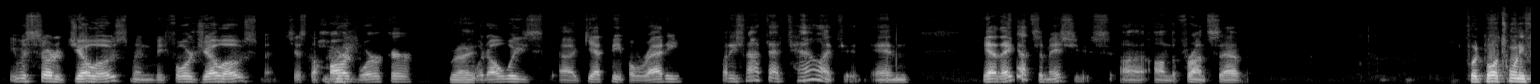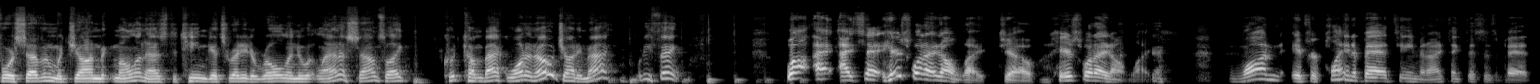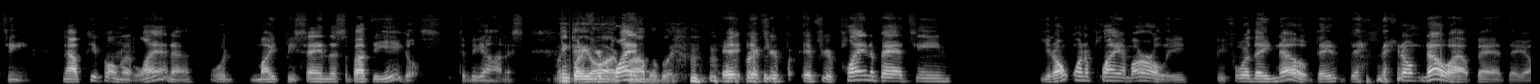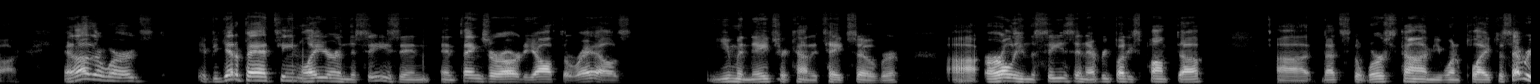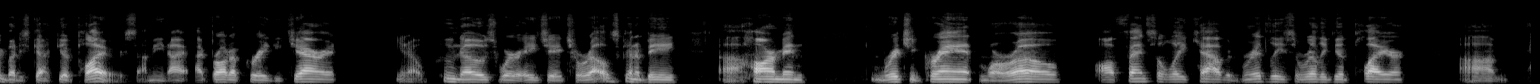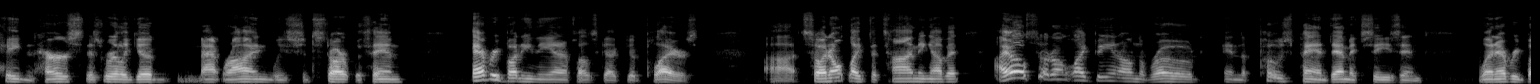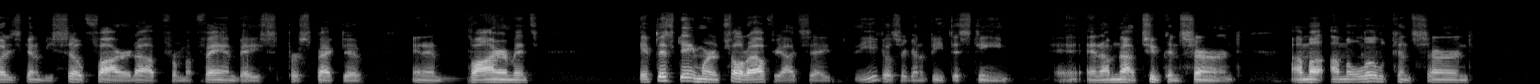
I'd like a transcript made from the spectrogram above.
He was sort of Joe Ostman before Joe Ostman, just a hard worker. Right. Would always uh, get people ready, but he's not that talented. And yeah, they got some issues uh, on the front seven. Football 24 7 with John McMullen as the team gets ready to roll into Atlanta. Sounds like could come back 1 0, Johnny Mack. What do you think? Well, I, I said, here's what I don't like, Joe. Here's what I don't like. One, if you're playing a bad team, and I think this is a bad team. Now, people in Atlanta would might be saying this about the Eagles, to be honest. I think but they are playing, probably. if you're if you're playing a bad team, you don't want to play them early before they know they, they they don't know how bad they are. In other words, if you get a bad team later in the season and things are already off the rails, human nature kind of takes over. Uh, early in the season, everybody's pumped up. Uh, that's the worst time you want to play because everybody's got good players. I mean, I, I brought up Grady Jarrett. You know, who knows where AJ Terrell is going to be? Uh, Harmon, Richie Grant, Moreau. Offensively, Calvin Ridley's a really good player. Um, Hayden Hurst is really good. Matt Ryan, we should start with him everybody in the NFL's got good players. Uh, so I don't like the timing of it. I also don't like being on the road in the post pandemic season when everybody's going to be so fired up from a fan base perspective and environment. If this game were in Philadelphia, I'd say the Eagles are going to beat this team, and I'm not too concerned. I'm a, I'm a little concerned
